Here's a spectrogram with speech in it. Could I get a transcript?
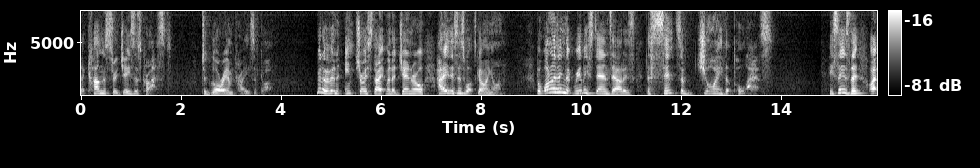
that comes through Jesus Christ to glory and praise of God. A bit of an intro statement, a general, hey, this is what's going on. But one of the things that really stands out is the sense of joy that Paul has. He says that I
